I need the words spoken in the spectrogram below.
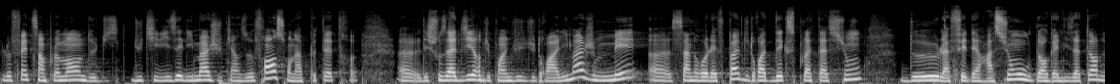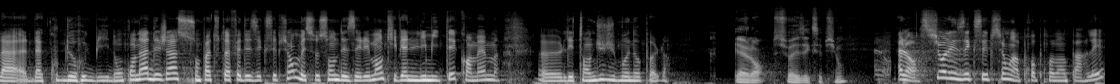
le fait simplement d'utiliser l'image du 15 de France, on a peut-être euh, des choses à dire du point de vue du droit à l'image, mais euh, ça ne relève pas du droit d'exploitation de la fédération ou de l'organisateur de, de, la Coupe de rugby. Donc on a déjà, ce ne sont pas tout à fait des exceptions, mais ce sont des éléments qui viennent limiter quand même l'étendue du monopole. Et alors, sur les exceptions? Alors, sur les exceptions à proprement parler,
